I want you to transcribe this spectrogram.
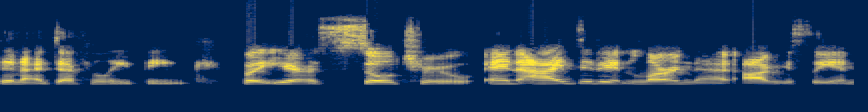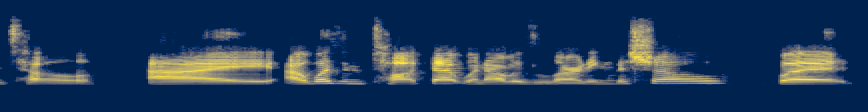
then I definitely think. But yeah, so true. And I didn't learn that obviously until I I wasn't taught that when I was learning the show, but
